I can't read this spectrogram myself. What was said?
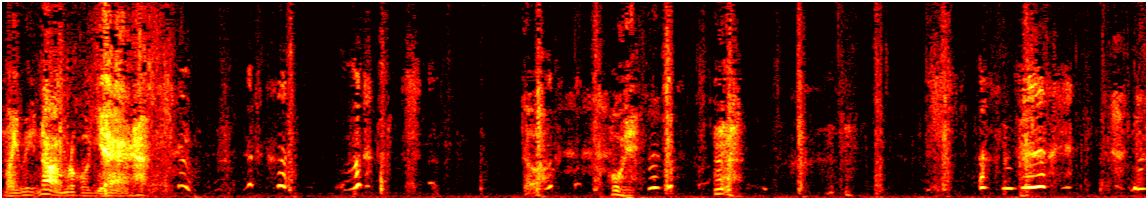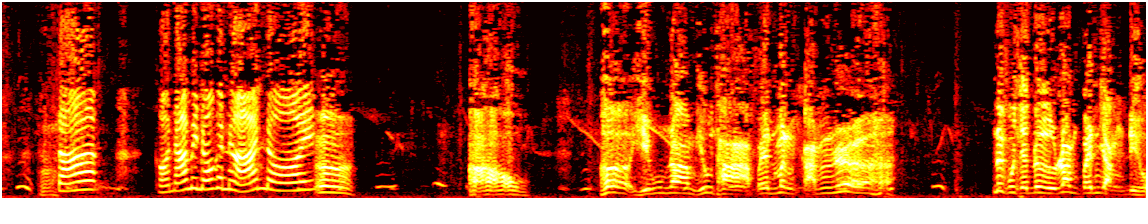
ไม่มีน้ำเราก็แย่นะเดี๋ยวโอ้ย ตา ขอน้ำให้น้องกันหาหน่อย เออเอาเออหิวน้ำหิวท่าเป็นเหมือนกันเหรอนึกว่าจะดื้อรั้นเป็นอย่างเดียว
